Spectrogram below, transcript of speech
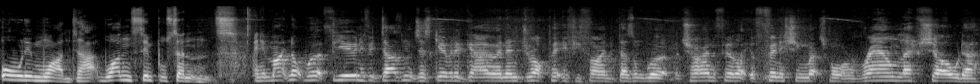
all in one. That one simple sentence. And it might not work for you and if it doesn't just give it a go and then drop it if you find it doesn't work. But try and feel like you're finishing much more around left shoulder.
